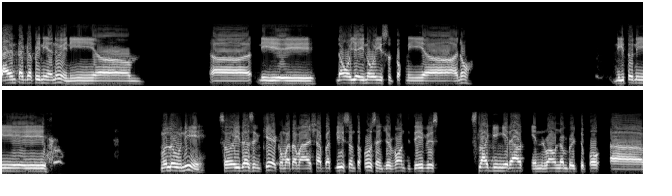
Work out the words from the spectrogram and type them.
kayang tanggapin ni ano eh ni um, uh, ni Naoya Inoue suntok ni uh, ano nito ni Maloney. So he doesn't care kung matamaan siya. But Lee Santa Cruz and Gervonta Davis slugging it out in round number 2 po. Uh,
